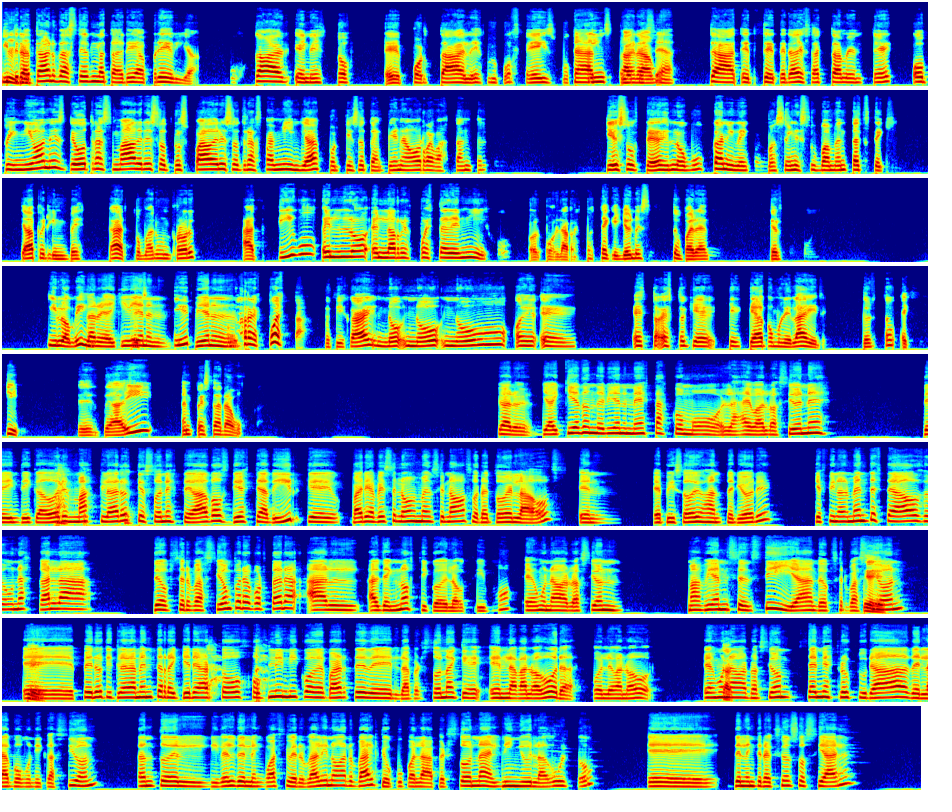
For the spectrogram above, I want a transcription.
y tratar de hacer la tarea previa, buscar en estos eh, portales, grupos Facebook, Instagram, etcétera, exactamente, opiniones de otras madres, otros padres, otras familias, porque eso también ahorra bastante. Y eso ustedes lo buscan y la información es sumamente accesible, ya, pero investigar, tomar un rol activo en, lo, en la respuesta de mi hijo, o, la respuesta que yo necesito para Y lo mismo. Claro, y aquí vienen, vienen... una respuesta, ¿te fijáis? No, no, no, eh, eh, esto, esto que, que queda como en el aire. ¿cierto? Desde ahí empezar a buscar. Claro, y aquí es donde vienen estas como las evaluaciones de indicadores más claros que son este A2 y este ADIR, que varias veces lo hemos mencionado, sobre todo el A2, en episodios anteriores, que finalmente este A2 de una escala de observación para aportar al, al, diagnóstico del autismo. Es una evaluación más bien sencilla de observación. Eh, pero que claramente requiere harto ojo clínico de parte de la persona que es la evaluadora o el evaluador. Es una evaluación semiestructurada de la comunicación, tanto del nivel del lenguaje verbal y no verbal que ocupa la persona, el niño y el adulto, eh, de la interacción social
